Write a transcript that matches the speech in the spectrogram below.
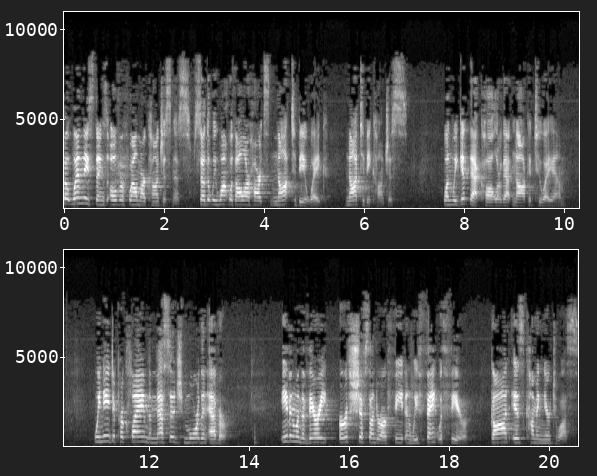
But when these things overwhelm our consciousness, so that we want with all our hearts not to be awake, not to be conscious, when we get that call or that knock at 2 a.m., we need to proclaim the message more than ever. Even when the very earth shifts under our feet and we faint with fear, God is coming near to us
